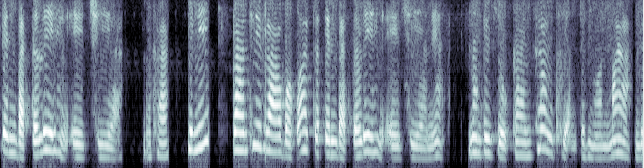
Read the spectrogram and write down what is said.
เป็นแบตเตอรี่แห่งเอเชีย นะคะ ทีนี้การที่เราบอกว่าจะเป็นแบตเตอรี่แห่งเอเชียเนี่ยนำไปสู่การสร้างเขื่อนจำนวนมากใน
